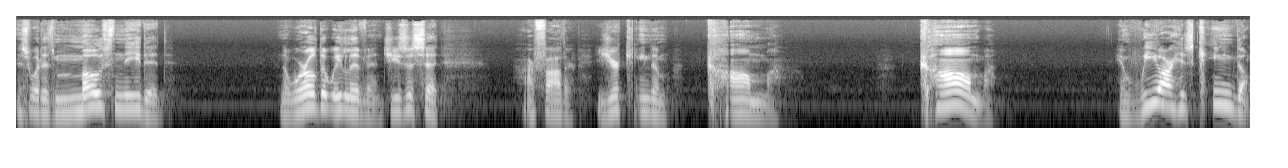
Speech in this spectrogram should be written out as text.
is what is most needed in the world that we live in. Jesus said, our Father, your kingdom come. Come. And we are his kingdom.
